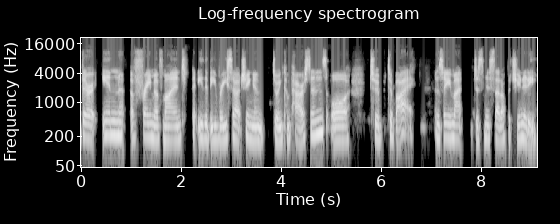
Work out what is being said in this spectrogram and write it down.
they're in a frame of mind to either be researching and doing comparisons or to to buy. And so you might just miss that opportunity.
